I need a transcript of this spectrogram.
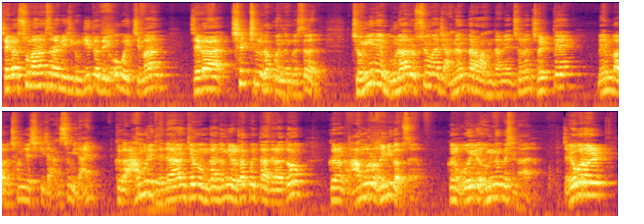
제가 수많은 사람이 지금 리더들이 오고 있지만 제가 철칙을 갖고 있는 것은 정인의 문화를 수용하지 않는다고 한다면 저는 절대 멤버로 참여시키지 않습니다. 그가 아무리 대단한 경험과 능력을 갖고 있다 하더라도 그는 아무런 의미가 없어요. 그는 오히려 없는 것이 나아요. 자, 요거를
